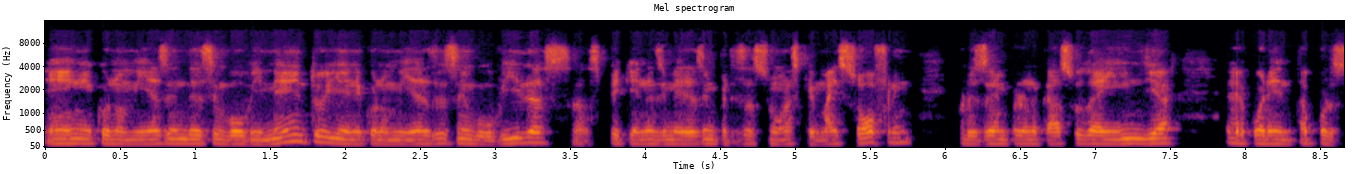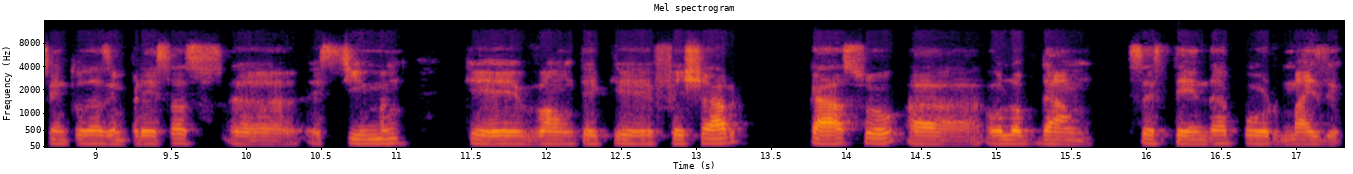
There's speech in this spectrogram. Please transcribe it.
em economias em desenvolvimento e em economias desenvolvidas. As pequenas e médias empresas são as que mais sofrem. Por exemplo, no caso da Índia, 40% das empresas uh, estimam que vão ter que fechar caso uh, o lockdown se estenda por mais de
